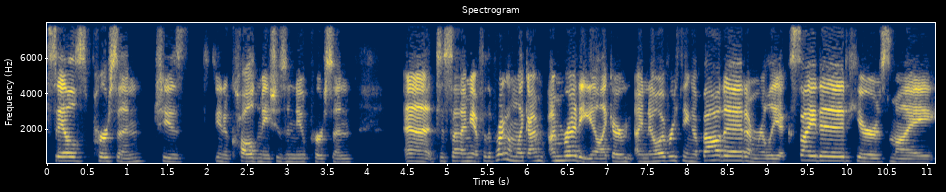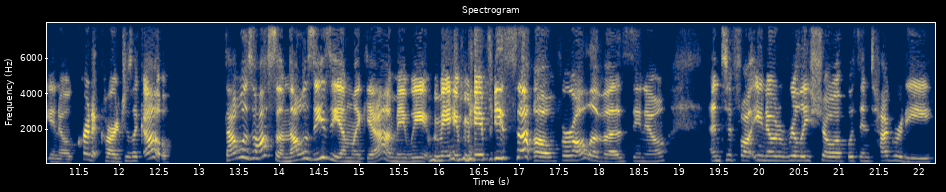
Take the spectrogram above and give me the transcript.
salesperson she's you know called me. She's a new person and to sign me up for the program. Like, I'm I'm ready. You know, like I, I know everything about it. I'm really excited. Here's my, you know, credit card. She's like, oh, that was awesome. That was easy. I'm like, yeah, maybe, maybe, maybe so for all of us, you know, and to, you know, to really show up with integrity,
